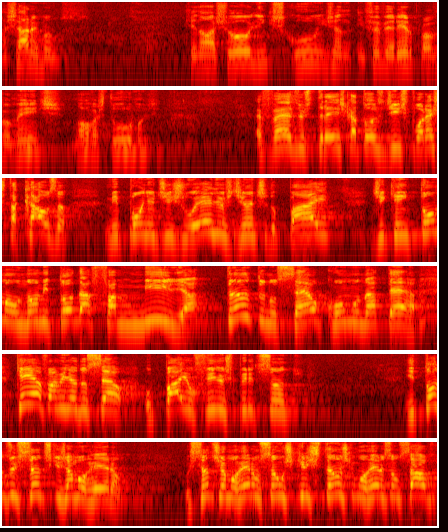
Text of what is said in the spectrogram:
Acharam, irmãos? Quem não achou, Link School em, em fevereiro, provavelmente, novas turmas. Efésios 3, 14 diz: Por esta causa me ponho de joelhos diante do Pai, de quem toma o nome toda a família, tanto no céu como na terra. Quem é a família do céu? O Pai, o Filho e o Espírito Santo. E todos os santos que já morreram. Os santos já morreram, são os cristãos que morreram, são salvos.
